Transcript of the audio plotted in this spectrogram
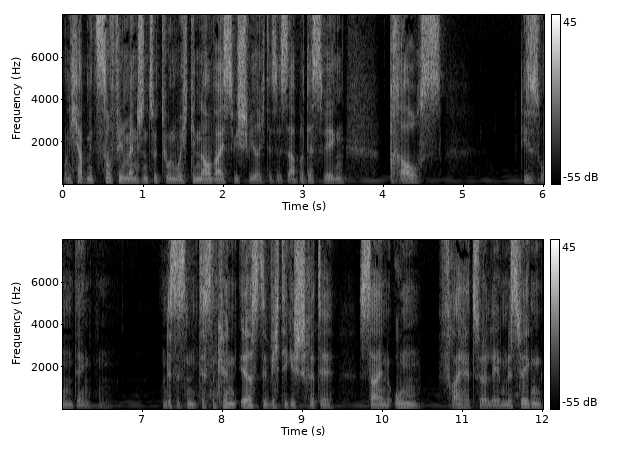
Und ich habe mit so vielen Menschen zu tun, wo ich genau weiß, wie schwierig das ist. Aber deswegen brauchst dieses Umdenken. Und das, ist das können erste wichtige Schritte sein, um Freiheit zu erleben. Deswegen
